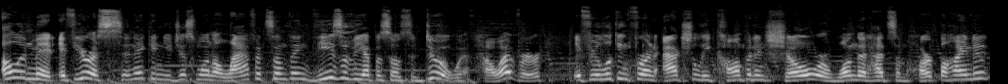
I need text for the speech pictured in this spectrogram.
I'll admit, if you're a cynic and you just want to laugh at something, these are the episodes to do it with. However, if you're looking for an actually competent show or one that had some heart behind it,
